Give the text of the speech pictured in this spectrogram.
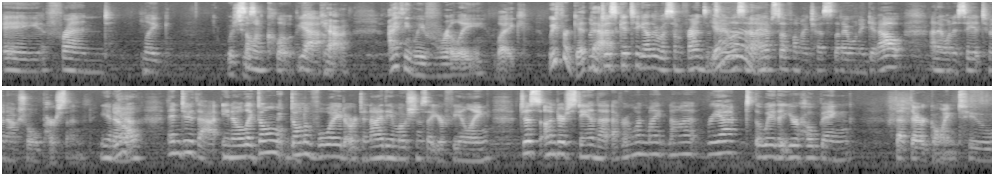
a friend like which someone close yeah yeah i think we've really like we forget like that just get together with some friends and yeah. say listen i have stuff on my chest that i want to get out and i want to say it to an actual person you know yeah. and do that you know like don't don't avoid or deny the emotions that you're feeling just understand that everyone might not react the way that you're hoping that they're going to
